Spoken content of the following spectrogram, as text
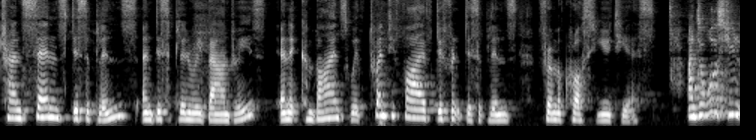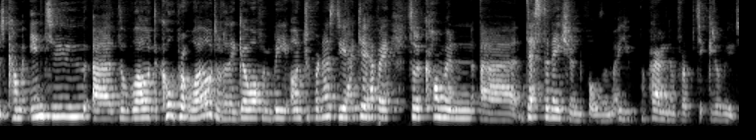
transcends disciplines and disciplinary boundaries, and it combines with 25 different disciplines from across UTS. And do all the students come into uh, the world, the corporate world, or do they go off and be entrepreneurs? Do you, do you have a sort of common uh, destination for them? Are you preparing them for a particular route?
